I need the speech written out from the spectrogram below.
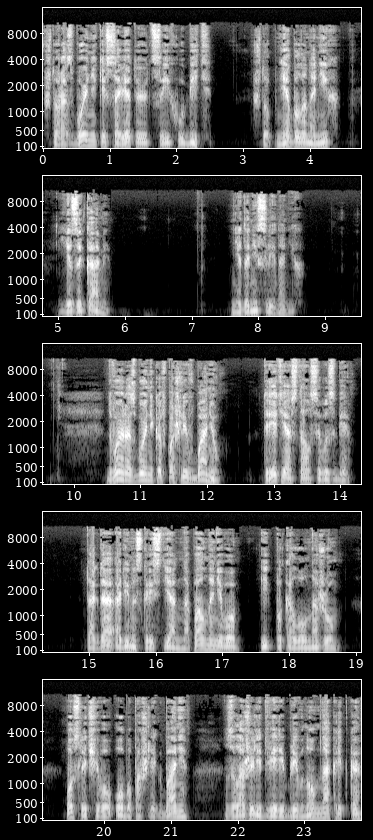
что разбойники советуются их убить, чтоб не было на них языками. Не донесли на них. Двое разбойников пошли в баню, третий остался в избе. Тогда один из крестьян напал на него и поколол ножом, после чего оба пошли к бане, заложили двери бревном накрепко,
